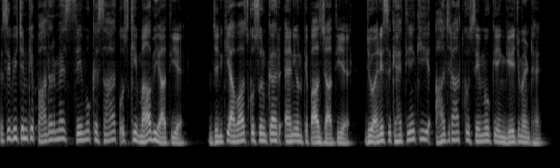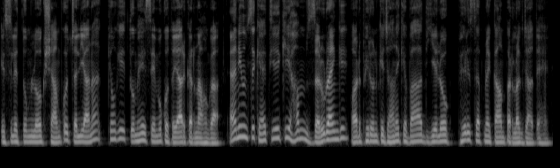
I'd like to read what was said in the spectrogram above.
इसी बीच इनके पार्लर में सेमो के साथ उसकी माँ भी आती है, जिनकी आवाज़ को सुनकर एनी उनके पास जाती है। जो एनी से कहती है कि आज रात को सेमो की एंगेजमेंट है, इसलिए तुम लोग शाम को चली आना, क्योंकि तुम्हें सेमो को तैयार करना होगा। एनी उनसे कहती है कि हम ज़रूर आएँगे, और फिर उनके जाने के बाद ये लोग फिर से अपने काम पर लग जाते हैं।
